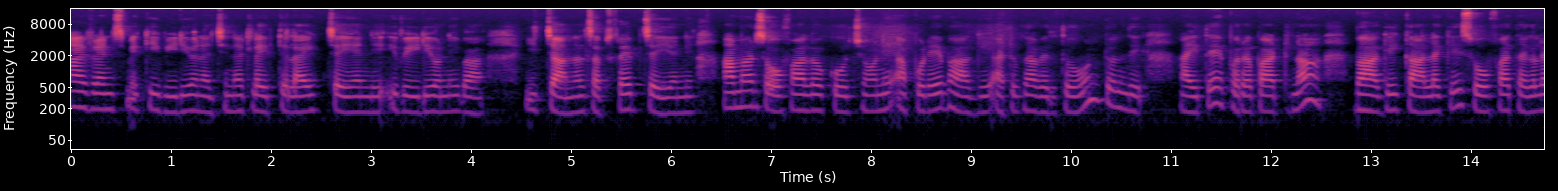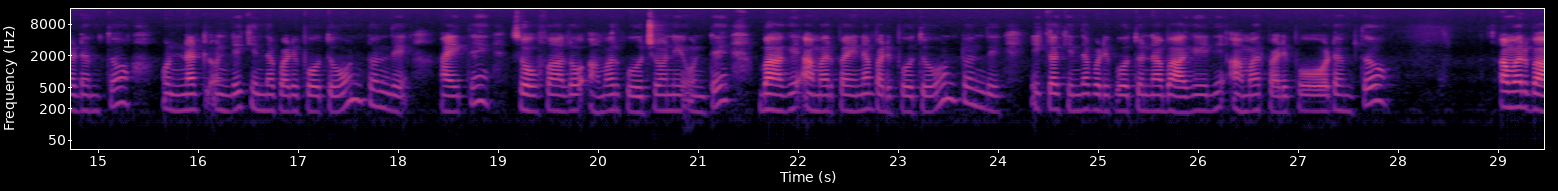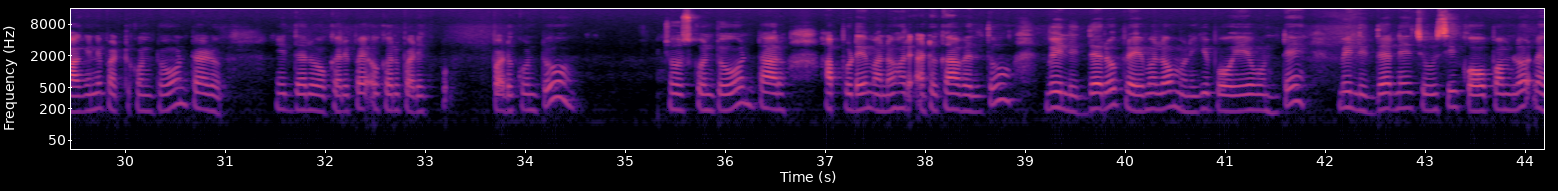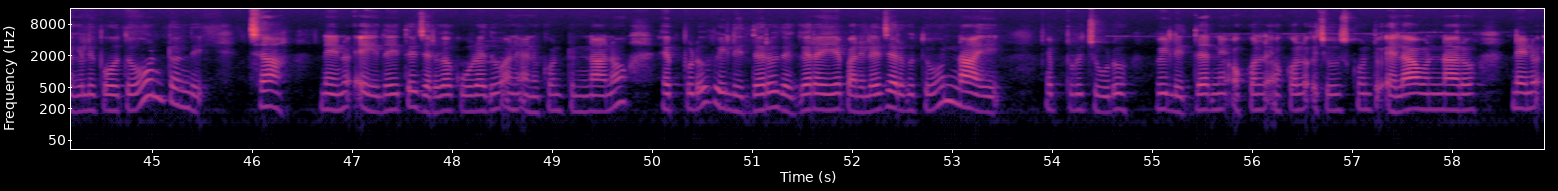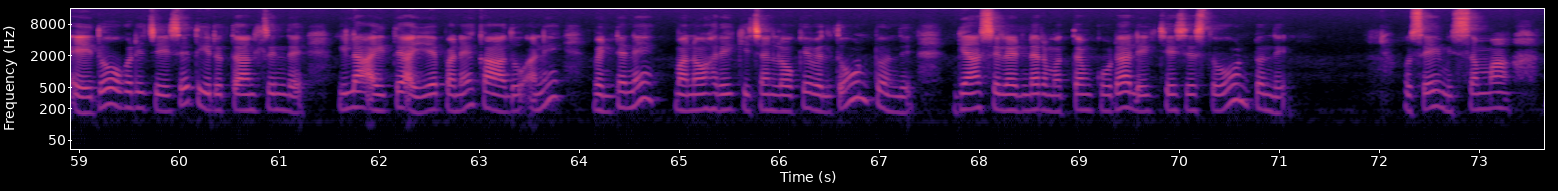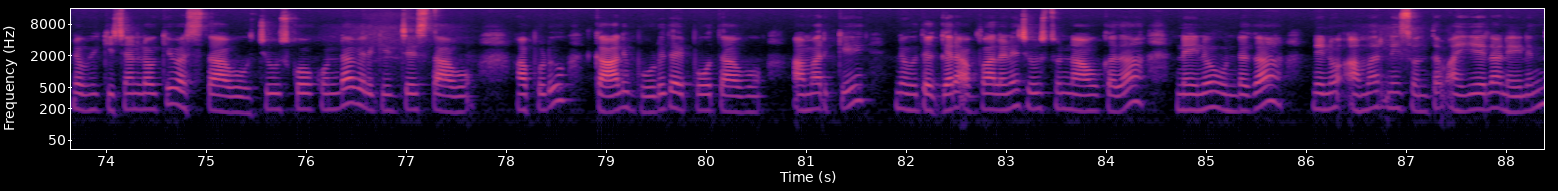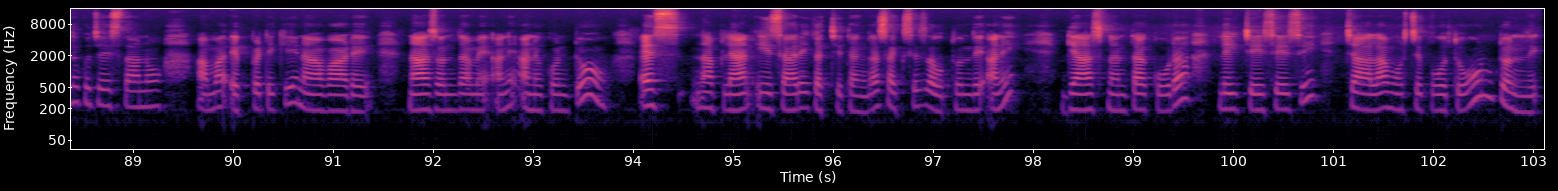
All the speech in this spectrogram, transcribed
Hi friends మీకు ఈ video నచ్చినట్లయితే లైక్ చేయండి. ఈ వీడియోని బా ఈ ఛానల్ సబ్స్క్రైబ్ చేయండి. అమర్ సోఫాలో కూర్చొని అప్పుడే భాగి అటుగా వెళ్తూ ఉంటుంది. అయితే పొరపాటున భాగి కాళ్ళకి సోఫా తగలడంతో ఉన్నట్లుండి కింద పడిపోతూ ఉంటుంది. అయితే సోఫాలో అమర్ కూర్చొని ఉంటే బాగి అమర్ పైన పడిపోతూ ఉంటుంది. ఇక కింద పడిపోతున్న బాగీని అమర్ పడిపోవడంతో అమర్ బాగిని పట్టుకుంటూ ఉంటాడు. ఇద్దరు ఒకరిపై ఒకరు పడి పడుకుంటూ చూసుకుంటూ ఉంటారు. అప్పుడే మనోహరి అటుగా వెళ్తూ వీళ్ళిద్దరూ ప్రేమలో మునిగిపోయే ఉంటే వీళ్ళిద్దరిని చూసి కోపంలో రగిలిపోతూ ఉంటుంది. చా నేను ఏదైతే జరగకూడదు అని అనుకుంటున్నానో ఎప్పుడు వీళ్ళిద్దరూ దగ్గరయ్యే పనులే జరుగుతూ ఉన్నాయి. ఎప్పుడు చూడు వీళ్ళిద్దరిని ఒకరిని ఒకరు చూసుకుంటూ ఎలా ఉన్నారో నేను ఏదో ఒకటి చేసే తీరుతాల్సిందే. ఇలా అయితే అయ్యే పనే కాదు అని వెంటనే మనోహరి కిచెన్లోకి వెళ్తూ ఉంటుంది. గ్యాస్ సిలిండర్ మొత్తం కూడా లీక్ చేసేస్తూ ఉంటుంది. ఒసే మిస్సమ్మ నువ్వు కిచెన్లోకి వస్తావు చూసుకోకుండా వెలిగించేస్తావు. అప్పుడు కాలి బూడిదైపోతావు. అమర్కి నువ్వు దగ్గర అవ్వాలని చూస్తున్నావు కదా నేను ఉండగా నేను అమర్ నీ సొంతం అయ్యేలా నేనెందుకు చేస్తాను? అమర్ ఎప్పటికీ నా వాడే నా సొంతమే అని అనుకుంటూ ఎస్ నా ప్లాన్ ఈసారి ఖచ్చితంగా సక్సెస్ అవుతుంది అని గ్యాస్నంతా కూడా లీక్ చేసేసి చాలా మురిసిపోతూ ఉంటుంది.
